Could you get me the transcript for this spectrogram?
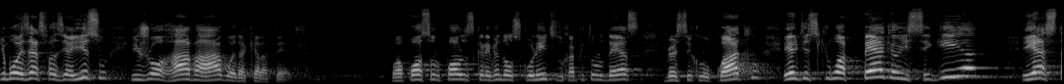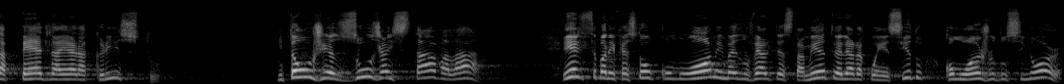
E Moisés fazia isso e jorrava a água daquela pedra. O apóstolo Paulo, escrevendo aos Coríntios, no capítulo 10, versículo 4, ele diz que uma pedra o seguia e esta pedra era Cristo. Então Jesus já estava lá. Ele se manifestou como homem, mas no Velho Testamento ele era conhecido como anjo do Senhor.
